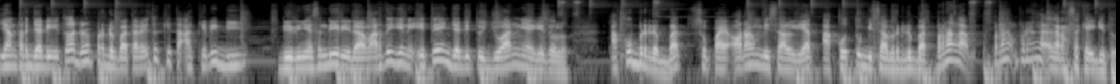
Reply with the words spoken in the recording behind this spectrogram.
yang terjadi itu adalah perdebatan itu kita akhiri di dirinya sendiri. Dalam arti gini, itu yang jadi tujuannya gitu loh. Aku berdebat supaya orang bisa lihat aku tuh bisa berdebat. Pernah nggak pernah pernah nggak ngerasa kayak gitu?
